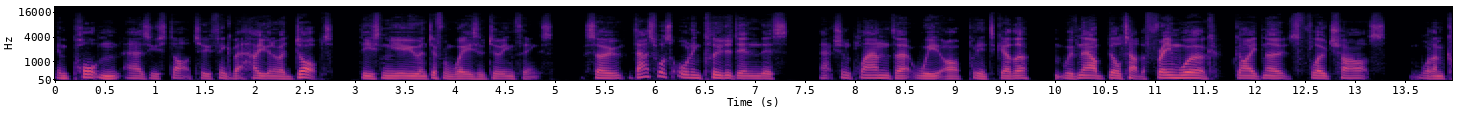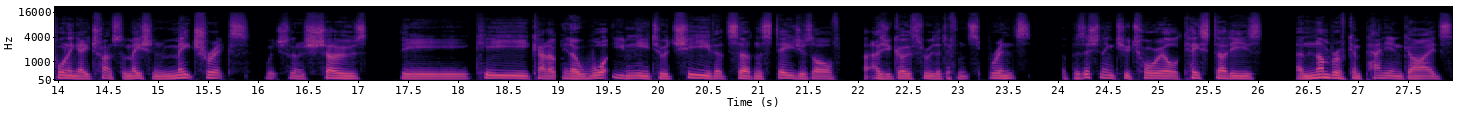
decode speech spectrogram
important as you start to think about how you're going to adopt these new and different ways of doing things. So that's what's all included in this action plan that we are putting together. We've now built out the framework, guide notes, flow charts, what I'm calling a transformation matrix, which sort of shows the key kind of, you know, what you need to achieve at certain stages of as you go through the different sprints, a positioning tutorial, case studies, a number of companion guides,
